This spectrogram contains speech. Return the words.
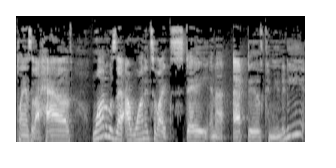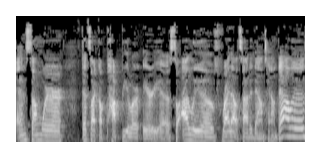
plans that I have. One was that I wanted to like stay in an active community and somewhere that's like a popular area. So I live right outside of downtown Dallas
